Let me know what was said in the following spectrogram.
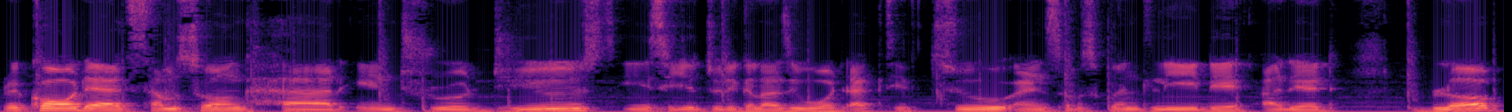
Recall that Samsung had introduced ECG to the Galaxy Watch Active 2 and subsequently they added blood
